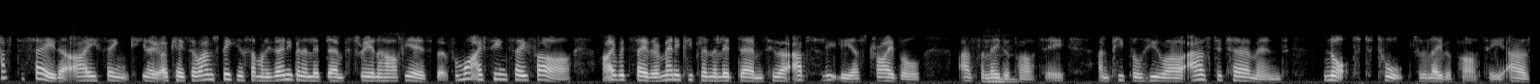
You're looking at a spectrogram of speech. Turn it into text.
have to say that I think you know, okay, so I'm speaking as someone who's only been a Lib Dem for three and a half years, but from what I've seen so far, I would say there are many people in the Lib Dems who are absolutely as tribal as the Labour Party, and people who are as determined not to talk to the Labour Party as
